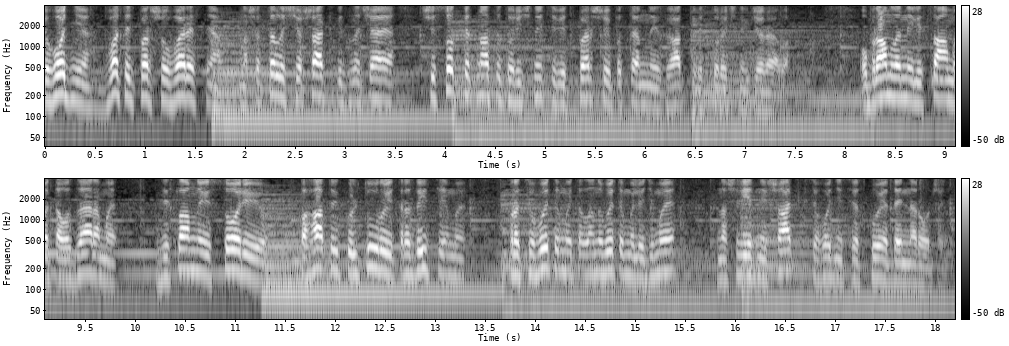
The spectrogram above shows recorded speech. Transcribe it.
Сьогодні, 21 вересня, наше селище Шацьк відзначає 615-ту річницю від першої писемної згадки в історичних джерелах. Обрамлений лісами та озерами, зі славною історією, з багатою культурою і традиціями, з працьовитими і талановитими людьми, наш рідний Шацьк сьогодні святкує день народження.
